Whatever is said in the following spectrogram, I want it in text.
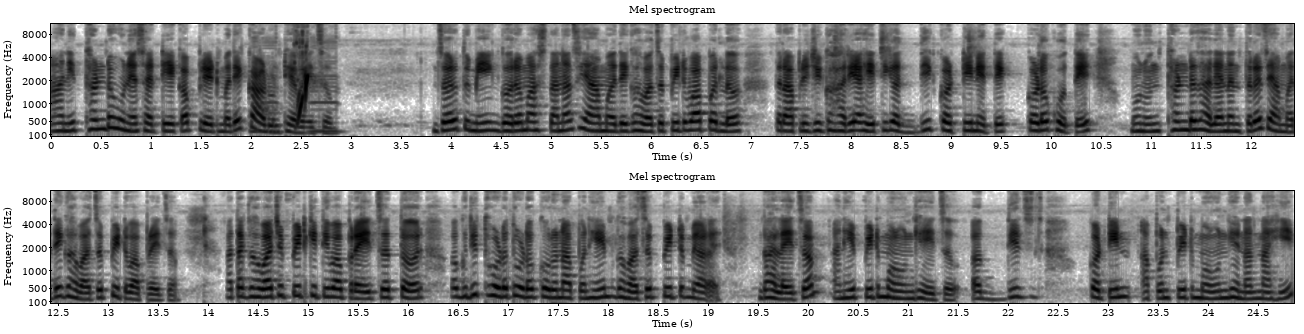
आणि थंड होण्यासाठी एका प्लेटमध्ये काढून ठेवायचं. जर तुम्ही गरम असतानाच यामध्ये गव्हाचं पीठ वापरलं तर आपली जी घारी आहे ती अगदी कठीण येते कडक होते. म्हणून थंड झाल्यानंतरच यामध्ये गव्हाचं पीठ वापरायचं. आता गव्हाचं पीठ किती वापरायचं? तर अगदी थोडं थोडं करून आपण हे गव्हाचं पीठ घालायचं आणि हे पीठ मळून घ्यायचं. अगदीच कठीण आपण पीठ मळून घेणार नाही.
